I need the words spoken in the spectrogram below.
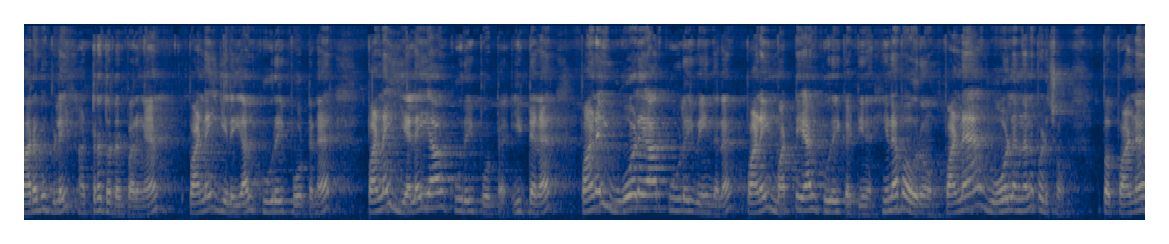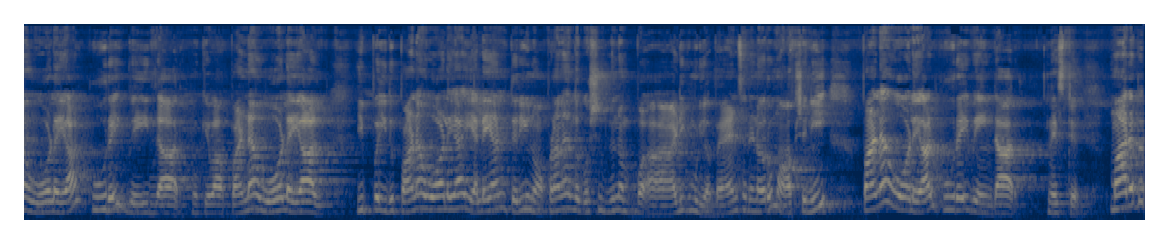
மரபு பிழை அற்ற தொடர் பாருங்க. பனை இலையால் கூரை போட்டனர். பனை இலையால் கூரை போட்ட இட்டனர். பனை ஓலையால் கூரை வேந்தனர். பனை மட்டையால் கூரை கட்டினர். என்னப்பா வரும்? பனை ஓலைன்னு தானே படித்தோம் இப்போ பண ஓலையால் கூரை வேய்ந்தார். ஓகேவா பண ஓலையால். இப்போ இது பண ஓலையா இலையான்னு தெரியணும். அப்படின்னா தான் இந்த கொஸ்டின் வந்து நம்ம அடிக்க முடியும். அப்போ ஆன்சர் என்ன வரும்? ஆப்ஷன் இ e, பண ஓலையால் கூரை வேய்ந்தார். நெக்ஸ்ட் மரபு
